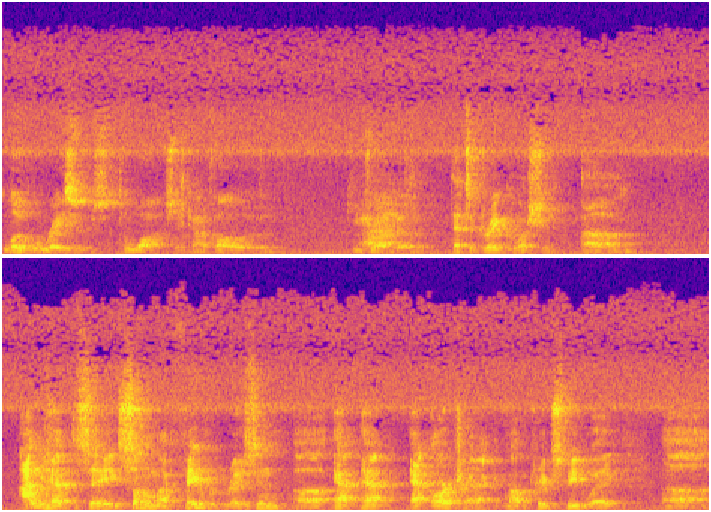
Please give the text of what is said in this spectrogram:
local racers to watch and kind of follow and keep track Ah. of? That's a great question. Um, I would have to say some of my favorite racing uh, at, at, at our track, Mountain Creek Speedway, uh,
